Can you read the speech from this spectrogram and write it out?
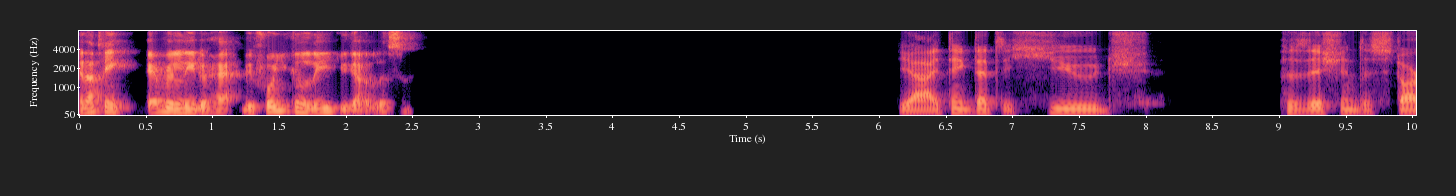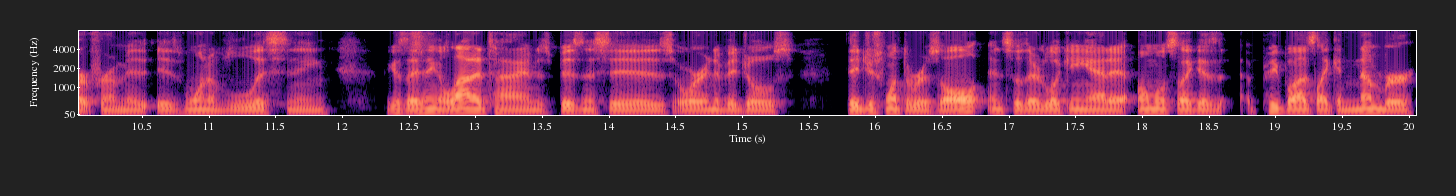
And I think every leader ha- before you can lead, you got to listen. Yeah, I think that's a huge position to start from is one of listening because I think a lot of times businesses or individuals they just want the result and so they're looking at it almost like as people as like a number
